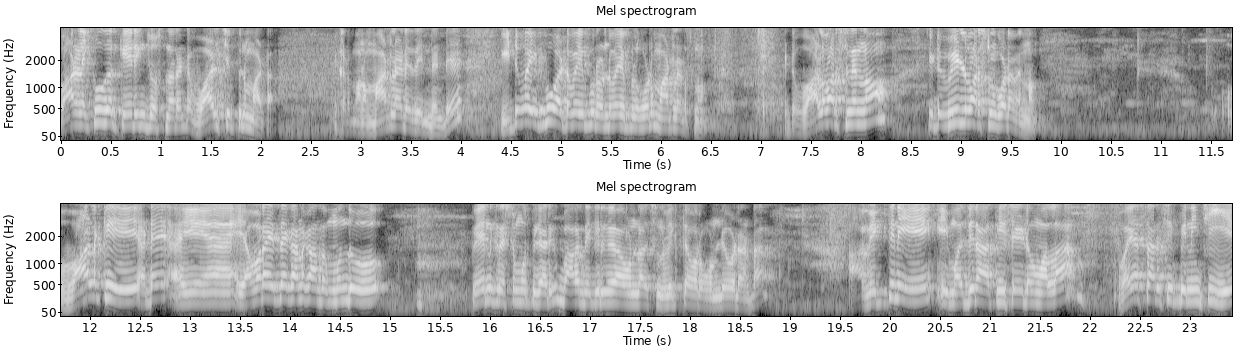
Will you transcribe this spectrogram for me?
వాళ్ళని ఎక్కువగా కేరింగ్ చూస్తున్నారంటే వాళ్ళు చెప్పిన మాట. ఇక్కడ మనం మాట్లాడేది ఏంటంటే ఇటువైపు అటువైపు రెండు వైపులు కూడా మాట్లాడుతున్నాం. ఇటు వాళ్ళ వర్షన్ విన్నాం ఇటు వీళ్ళ వర్షన్ కూడా విన్నాం. వాళ్ళకి అంటే ఎవరైతే కనుక అంతకుముందు పేరుని కృష్ణమూర్తి గారికి బాగా దగ్గరగా ఉండాల్సిన వ్యక్తి ఎవరు ఉండేవాడంట. ఆ వ్యక్తిని ఈ మధ్యన తీసేయడం వల్ల వైఎస్ఆర్సీపీ నుంచి ఏ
